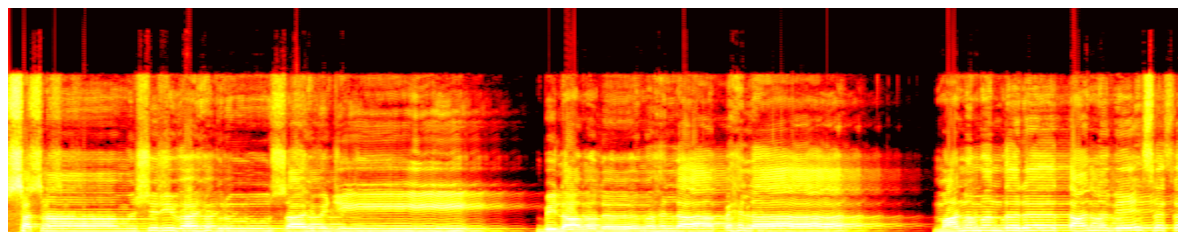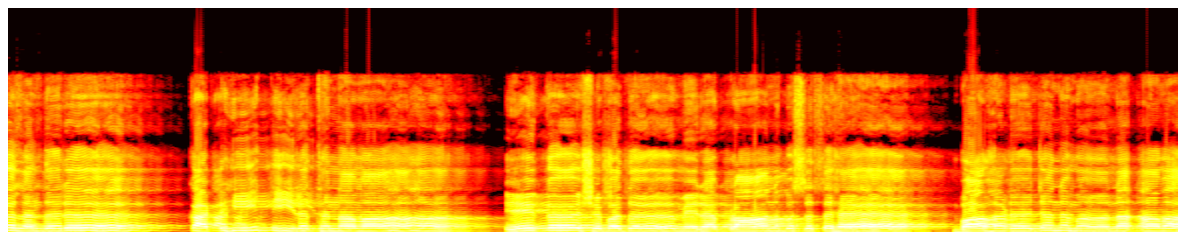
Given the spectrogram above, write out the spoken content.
ਸਤਨਾਮ ਸ੍ਰੀ ਵਾਹਿਗੁਰੂ ਸਾਹਿਬ ਜੀ। ਬਿਲਾਵਲ ਮਹਲਾ ਪਹਿਲਾ। ਮਨ ਮੰਦਰ, ਤਨ ਵੇ ਸਕਲੰਦਰ ਘਟ ਹੀ ਤੀਰਥ ਨਵਾ। ਏਕ ਸ਼ਬਦ ਮੇਰਾ ਪ੍ਰਾਨ ਬਸਤ ਹੈ। ਬਾਹੜ ਜਨਮ ਨ ਆਵਾ।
